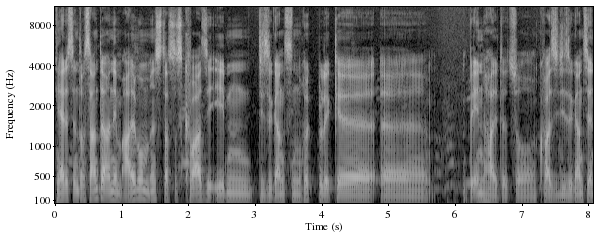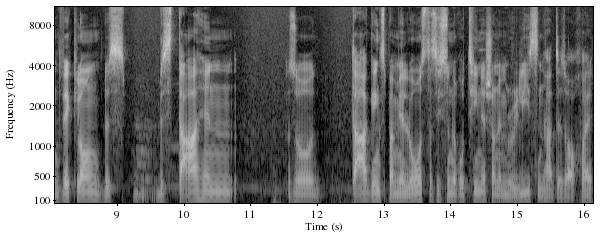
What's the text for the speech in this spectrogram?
Ja, das Interessante an dem Album ist, dass es quasi eben diese ganzen Rückblicke äh, beinhaltet. So quasi diese ganze Entwicklung bis, bis dahin so da ging es bei mir los, dass ich so eine Routine schon im Releasen hatte, so auch, weil,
